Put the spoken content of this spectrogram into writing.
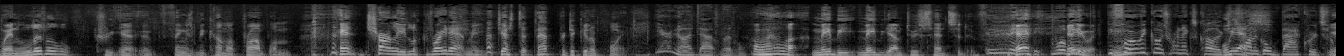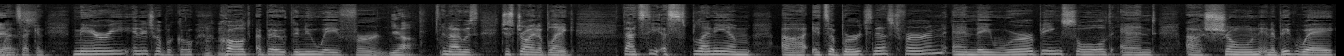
when little cre- uh, things become a problem, and Charlie looked right at me just at that particular point. You're not that little. Oh, well, uh, maybe maybe I'm too sensitive. Maybe. Well, maybe- anyway, before hmm? we go to our next caller, Oh, just yes. want to go backwards for one Yes. Mm-hmm. Mary in Etobicoke called about the new wave fern. Yeah. And I was just drawing a blank. That's the Asplenium. Uh, it's a bird's nest fern, and they were being sold and uh, shown in a big way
